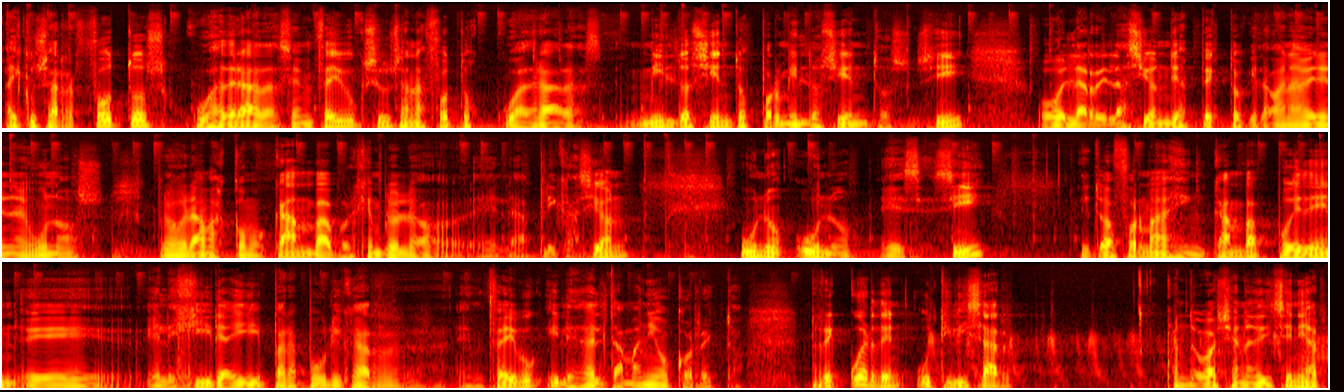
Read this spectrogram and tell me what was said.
Hay que usar fotos cuadradas. En Facebook se usan las fotos cuadradas, 1200 por 1200, ¿sí? O la relación de aspecto, que la van a ver en algunos programas como Canva, por ejemplo, eh, la aplicación. 1-1 es, ¿sí? De todas formas, en Canva pueden eh, elegir ahí para publicar en Facebook y les da el tamaño correcto. Recuerden utilizar, cuando vayan a diseñar,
